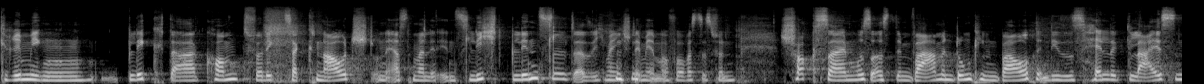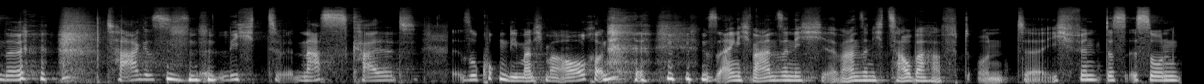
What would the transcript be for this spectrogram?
grimmigen Blick da kommt, völlig zerknautscht und erstmal ins Licht blinzelt. Also ich meine, ich stelle mir immer vor, was das für ein Schock sein muss, aus dem warmen, dunklen Bauch in dieses helle, gleißende Tageslicht, nass, kalt. So gucken die manchmal auch. Und das ist eigentlich wahnsinnig, wahnsinnig zauberhaft. Und äh, ich finde, das ist so ein,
